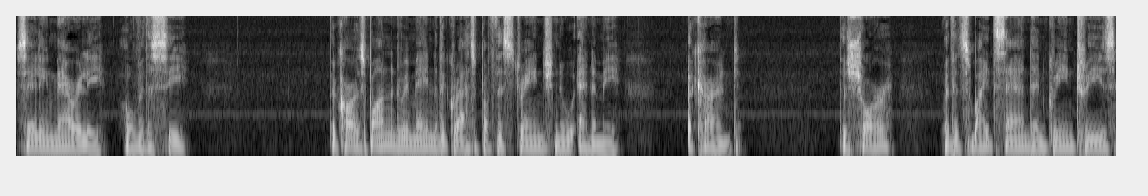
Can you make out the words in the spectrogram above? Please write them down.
sailing merrily over the sea. The correspondent remained in the grasp of this strange new enemy a current. The shore, with its white sand and green trees,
